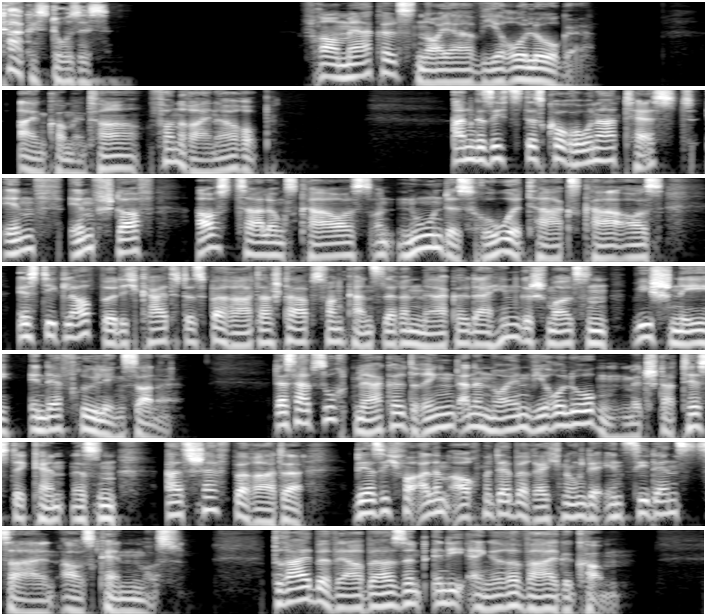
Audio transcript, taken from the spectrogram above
Tagesdosis. Frau Merkels neuer Virologe. Ein Kommentar von Rainer Rupp. Angesichts des Corona-Test, Impf-, Impfstoff, Auszahlungschaos und nun des Ruhetagschaos ist die Glaubwürdigkeit des Beraterstabs von Kanzlerin Merkel dahingeschmolzen wie Schnee in der Frühlingssonne. Deshalb sucht Merkel dringend einen neuen Virologen mit Statistikkenntnissen als Chefberater, der sich vor allem auch mit der Berechnung der Inzidenzzahlen auskennen muss. Drei Bewerber sind in die engere Wahl gekommen.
